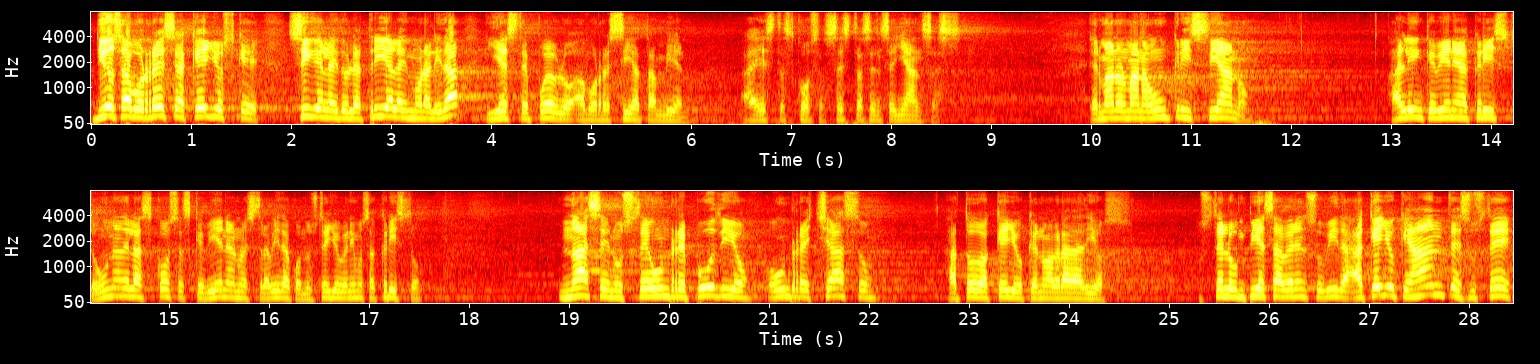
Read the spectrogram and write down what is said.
Dios aborrece a aquellos que siguen la idolatría, la inmoralidad, y este pueblo aborrecía también a estas cosas, estas enseñanzas. Hermano, hermana, un cristiano, alguien que viene a Cristo, una de las cosas que viene a nuestra vida cuando usted y yo venimos a Cristo, nace en usted un repudio o un rechazo a todo aquello que no agrada a Dios. Usted lo empieza a ver en su vida. Aquello que antes usted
